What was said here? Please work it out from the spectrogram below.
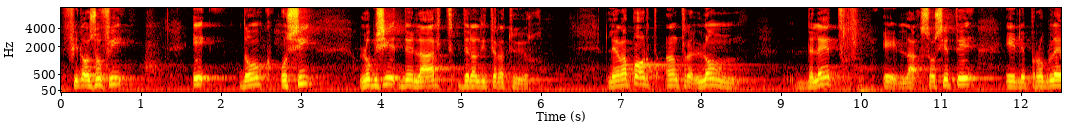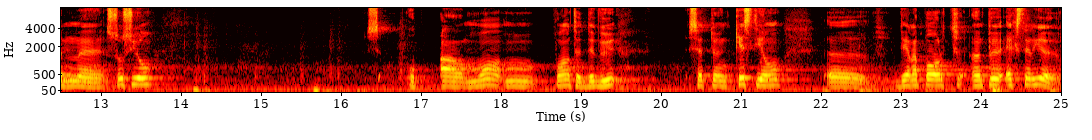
philosophie et donc aussi l'objet de l'art, de la littérature. Les rapports entre l'homme de l'être et la société et les problèmes sociaux, à mon point de vue, c'est une question euh, des rapports un peu extérieurs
